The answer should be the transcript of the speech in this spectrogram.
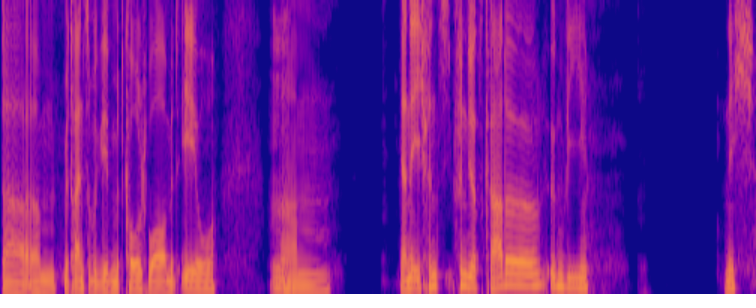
da ähm, mit reinzubegeben, mit Cold War, mit EO. Mhm. Ähm, ja, nee, ich finde find jetzt gerade irgendwie nicht,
